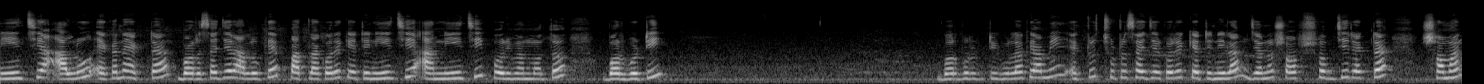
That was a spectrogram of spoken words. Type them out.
নিয়েছি আলু, এখানে একটা বড় সাইজের আলুকে পাতলা করে কেটে নিয়েছি আর নিয়েছি পরিমাণ মতো বরবটি। বরবটিগুলোকে আমি একটু ছোটো সাইজের করে কেটে নিলাম যেন সব সবজির একটা সমান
